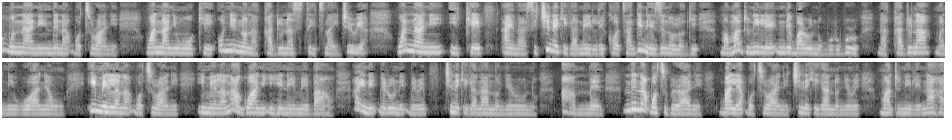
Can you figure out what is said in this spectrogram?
ụmụnne anyị ndị na-akpọtụrụ anyị. Nwanne anyị nwoke onye nọ na kaduna steeti naijiria nwanne anyị ike anyị na-asị chineke ga na-elekọta gị na ezinụlọ gị ma mmadụ niile ndị gbara unu gburugburu na kaduna ma na anyanwụ. Imeela na-akpọtụrụ anyị. Imeela na-agụ anyị ihe na-eme ebe ahụ. Anyị na-ekpere unu ekpere. Chineke ga na-anọnyere unu. Amen. Ndị na-akpọtụbere anyị gbalịa kpọtụrụ anyị. Chineke ga-anọnyere mmadụ niile n'aha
